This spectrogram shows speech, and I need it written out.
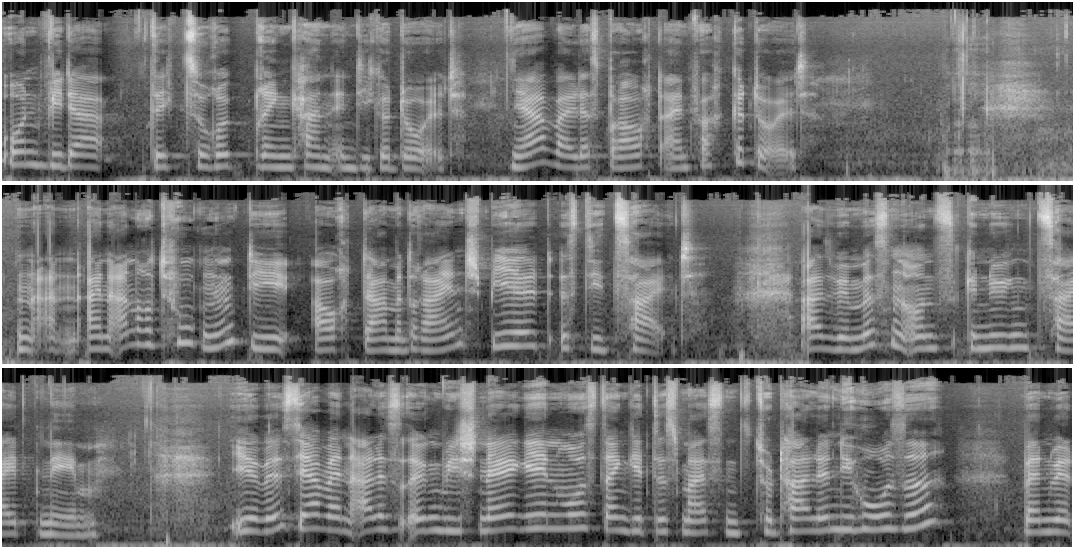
und wieder sich zurückbringen kann in die Geduld. Ja, weil das braucht einfach Geduld. Eine andere Tugend, die auch damit reinspielt, ist die Zeit. Also wir müssen uns genügend Zeit nehmen. Ihr wisst ja, wenn alles irgendwie schnell gehen muss, dann geht es meistens total in die Hose. Wenn wir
